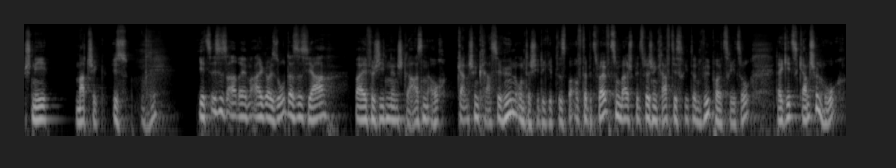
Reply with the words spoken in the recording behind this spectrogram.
schneematschig ist. Mhm. Jetzt ist es aber im Allgäu so, dass es ja bei verschiedenen Straßen auch ganz schön krasse Höhenunterschiede gibt. Das war auf der B12 zum Beispiel zwischen Kraftisried und Wilpolsried so. Da geht es ganz schön hoch.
